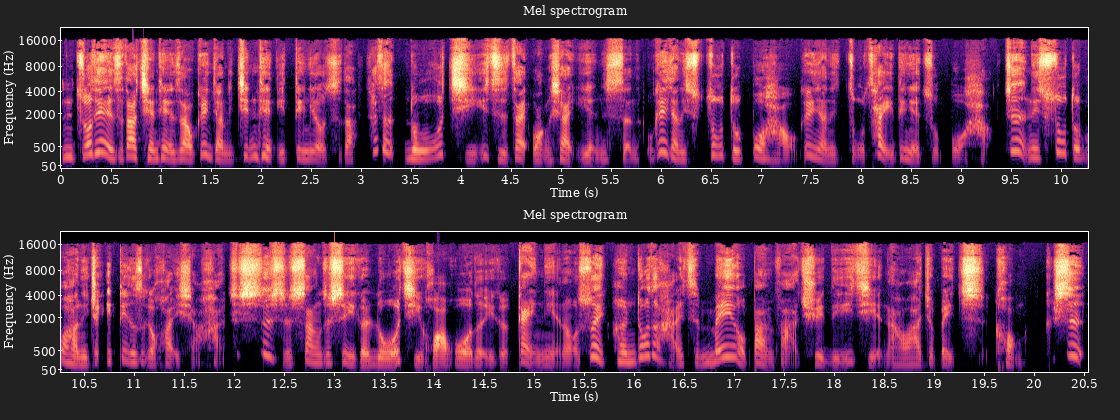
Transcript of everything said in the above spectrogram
你昨天也知道，前天也知道。我跟你讲，你今天一定有知道。他的逻辑一直在往下延伸。我跟你讲，你书读不好，我跟你讲，你煮菜一定也煮不好。就是你书读不好，你就一定是个坏小孩。这事实上这是一个逻辑滑坡的一个概念哦。所以很多的孩子没有办法去理解，然后他就被指控。可是。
